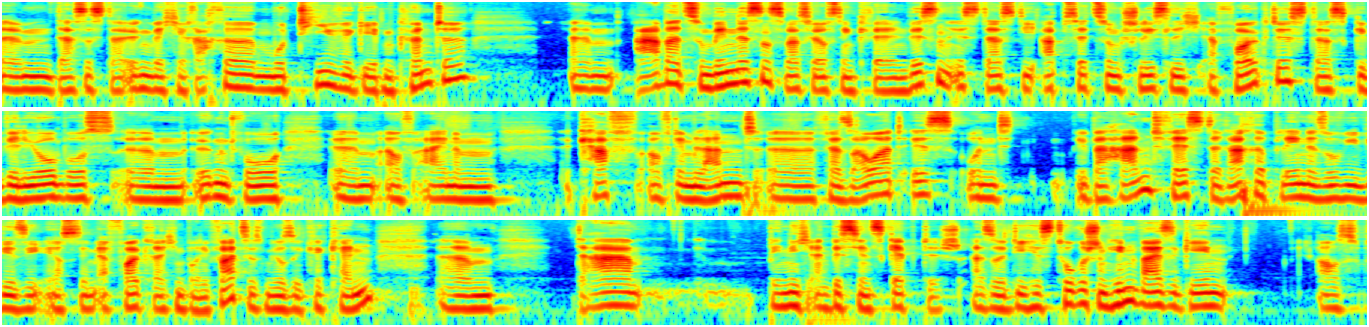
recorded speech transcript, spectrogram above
ähm, dass es da irgendwelche Rachemotive geben könnte. Ähm, aber zumindestens, was wir aus den Quellen wissen, ist, dass die Absetzung schließlich erfolgt ist, dass Geviliobus ähm, irgendwo ähm, auf einem Kaff auf dem Land äh, versauert ist und über handfeste Rachepläne, so wie wir sie aus dem erfolgreichen Bonifatius-Musical kennen, ähm, da bin ich ein bisschen skeptisch. Also die historischen Hinweise gehen aus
